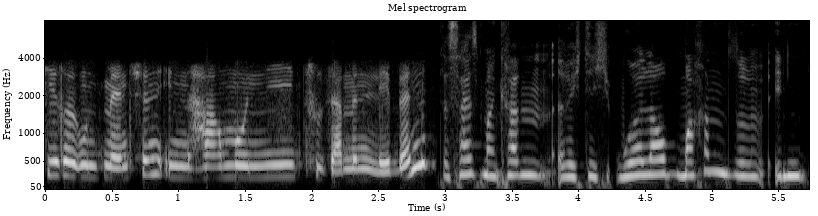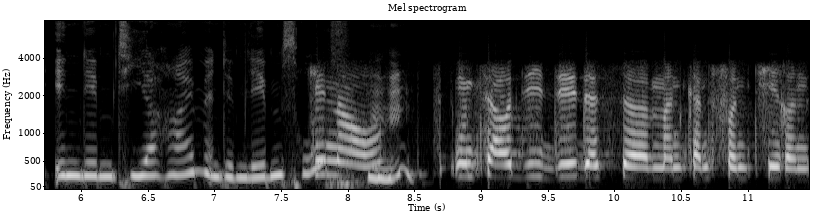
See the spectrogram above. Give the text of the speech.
Tiere und Menschen in Harmonie zusammenleben. Das heißt, man kann richtig Urlaub machen, so in, in dem Tierheim, in dem Lebenshof. Genau. Und auch die Idee, dass äh, man kann von Tieren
